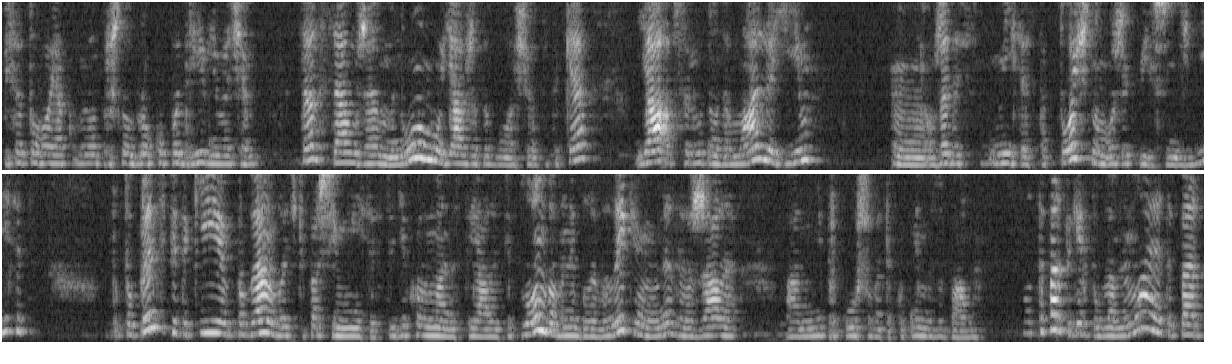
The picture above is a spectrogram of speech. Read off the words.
після того, як воно прийшло в рокоподрібнювачем. Це все вже в минулому, я вже забула, що це таке. Я абсолютно нормально їм вже десь місяць так точно, може більше, ніж місяць. Тобто, в принципі, такі проблеми були тільки перший місяць. Тоді, коли в мене стояли ці пломби, вони були великими, вони заважали мені прикушувати кутними зубами. От тепер таких проблем немає. Тепер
